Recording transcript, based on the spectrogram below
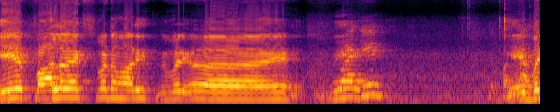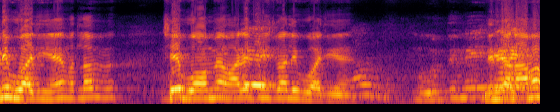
ये पार्लर एक्सपर्ट हमारी बड़ी अ, बुआ जी। ये बड़ी बुआ जी हैं मतलब छह बुआओं में हमारे बीच वाली बुआ जी हैं। जिनका नाम है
